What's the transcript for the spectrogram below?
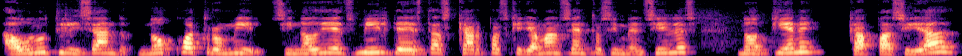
aún utilizando no 4.000, sino 10.000 de estas carpas que llaman centros invencibles, no tiene capacidad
